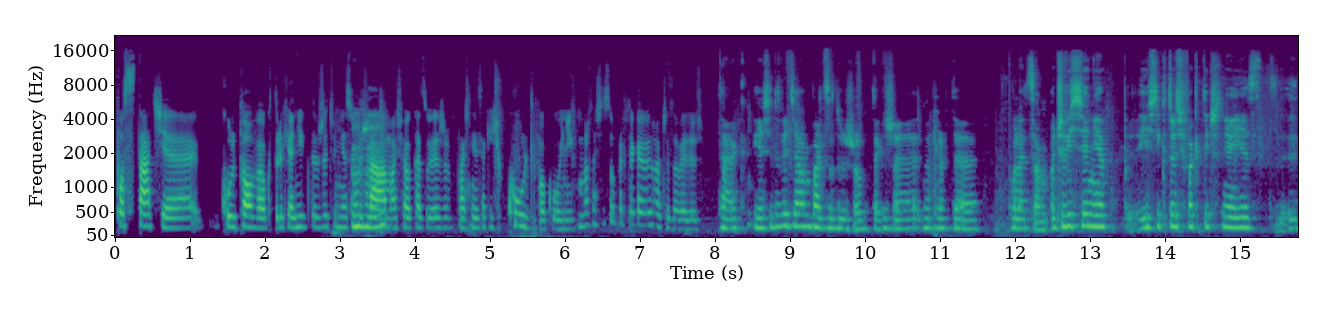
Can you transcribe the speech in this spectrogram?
postacie kultowe, o których ja nigdy w życiu nie Mhm. słyszałam, a się okazuje, że właśnie jest jakiś kult wokół nich. Można się super ciekawych rzeczy dowiedzieć. Tak, ja się dowiedziałam bardzo dużo, także naprawdę polecam. Oczywiście nie, jeśli ktoś faktycznie jest y,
